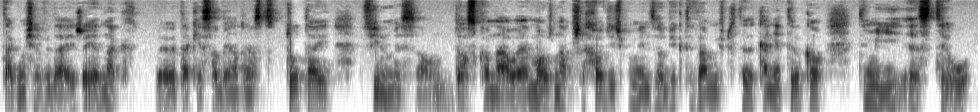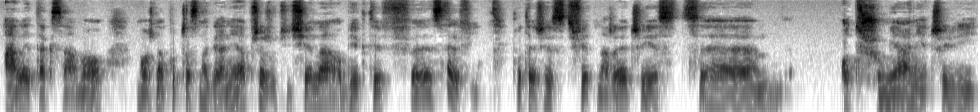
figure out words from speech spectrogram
Tak mi się wydaje, że jednak e, takie sobie. Natomiast tutaj filmy są doskonałe. Można przechodzić pomiędzy obiektywami w 4K nie tylko tymi e, z tyłu, ale tak samo można podczas nagrania przerzucić się na obiektyw e, selfie. To też jest świetna rzecz. Jest odszumianie, czyli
